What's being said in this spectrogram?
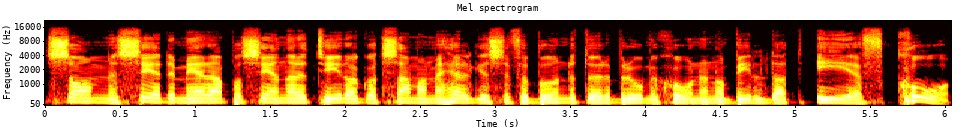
som sedermera på senare tid har gått samman med Helgelseförbundet och Örebromissionen och bildat EFK.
